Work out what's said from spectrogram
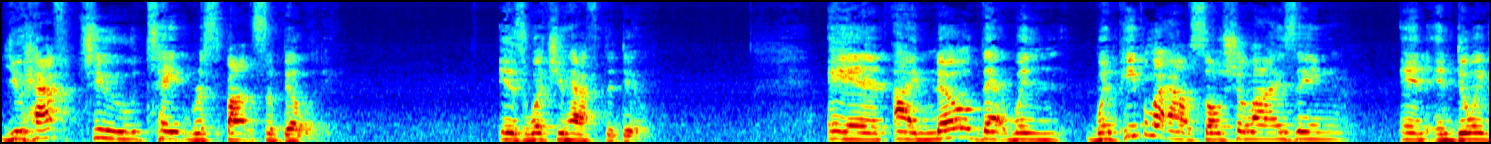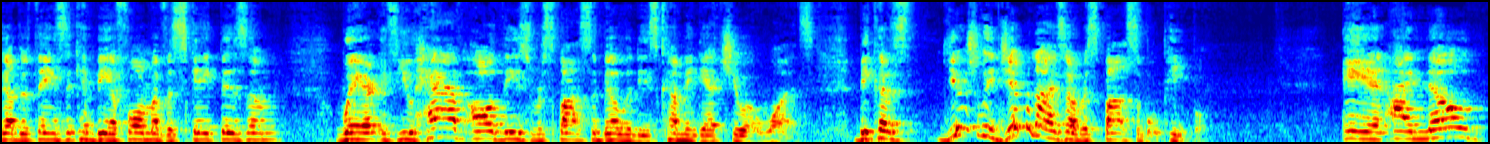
you have to take responsibility is what you have to do. And I know that when when people are out socializing and, and doing other things, it can be a form of escapism where if you have all these responsibilities coming at you at once, because usually Geminis are responsible people. And I know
